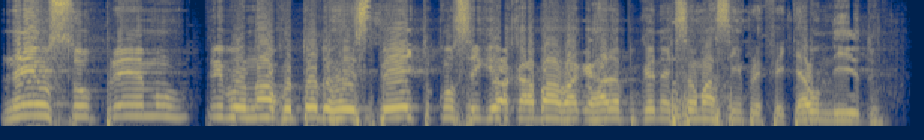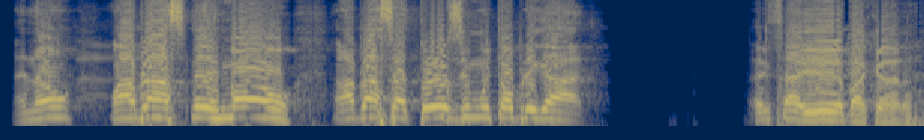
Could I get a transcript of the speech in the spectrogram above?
nem o Supremo Tribunal, com todo respeito, conseguiu acabar a vaquejada porque nós somos assim, prefeito, é unido. Não é não? Um abraço, meu irmão. Um abraço a todos e muito obrigado. É isso aí, bacana.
